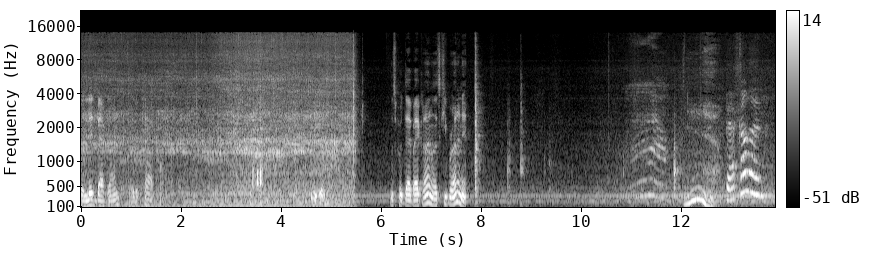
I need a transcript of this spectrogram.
the lid back on, or the cap. There you go. Let's put that back on and let's keep running it. Yeah. Back on.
